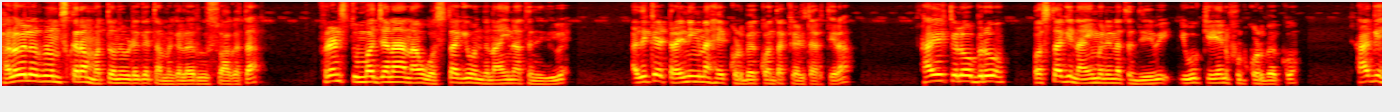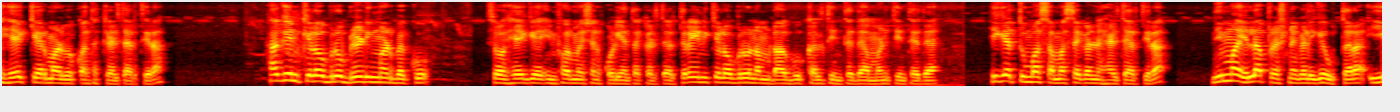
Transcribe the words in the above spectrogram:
ಹಲೋ ಎಲ್ಲರಿಗೂ ನಮಸ್ಕಾರ, ಮತ್ತೊಂದು ವಿಡಿಯೋಗೆ ತಮಗೆಲ್ಲರಿಗೂ ಸ್ವಾಗತ. ಫ್ರೆಂಡ್ಸ್ ತುಂಬ ಜನ ನಾವು ಹೊಸದಾಗಿ ಒಂದು ನಾಯಿನ ತಂದಿದ್ದೀವಿ. ಅದಕ್ಕೆ ಟ್ರೈನಿಂಗ್ನ ಹೇಗೆ ಕೊಡಬೇಕು ಅಂತ ಕೇಳ್ತಾ ಇರ್ತೀರಾ? ಹಾಗೆ ಕೆಲವೊಬ್ಬರು ಹೊಸದಾಗಿ ನಾಯಿ ಮರಿನ ತಂದಿದ್ದೀವಿ ಇವಕ್ಕೆ ಏನು ಫುಡ್ ಕೊಡಬೇಕು? ಹಾಗೆ ಹೇಗೆ ಕೇರ್ ಮಾಡಬೇಕು ಅಂತ ಕೇಳ್ತಾ ಇರ್ತೀರಾ? ಹಾಗೆ ಇನ್ನು ಕೆಲವೊಬ್ಬರು ಬ್ರೀಡಿಂಗ್ ಮಾಡಬೇಕು. ಸೊ ಹೇಗೆ ಇನ್ಫಾರ್ಮೇಷನ್ ಕೊಡಿ ಅಂತ ಕೇಳ್ತಾ ಇರ್ತೀರಾ? ಇನ್ನು ಕೆಲವೊಬ್ಬರು ನಮ್ಮ ಡಾಗು ಕಲ್ ತಿಂತಿದೆ ಮಣ್ಣು ತಿಂತಿದೆ. ಹೀಗೆ ತುಂಬ ಸಮಸ್ಯೆಗಳನ್ನ ಹೇಳ್ತಾ ಇರ್ತೀರಾ? ನಿಮ್ಮ ಎಲ್ಲ ಪ್ರಶ್ನೆಗಳಿಗೆ ಉತ್ತರ ಈ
